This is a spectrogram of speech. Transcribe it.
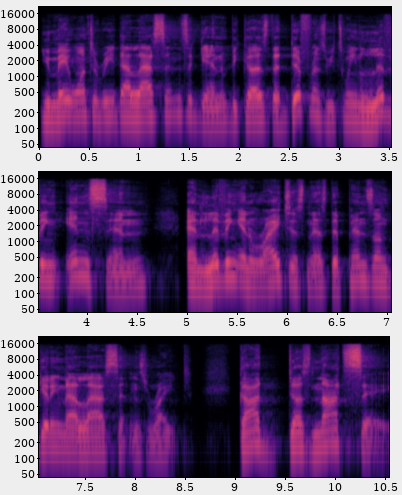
You may want to read that last sentence again because the difference between living in sin and living in righteousness depends on getting that last sentence right. God does not say,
